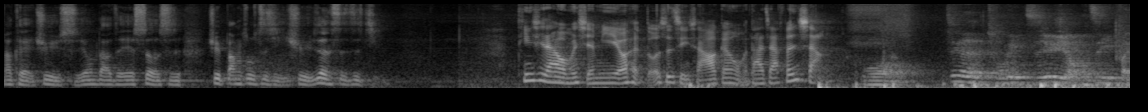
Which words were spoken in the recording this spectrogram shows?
那可以去使用到这些设施，去帮助自己去认识自己。听起来我们贤明也有很多事情想要跟我们大家分享。哇，这个图灵之域我们自己本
